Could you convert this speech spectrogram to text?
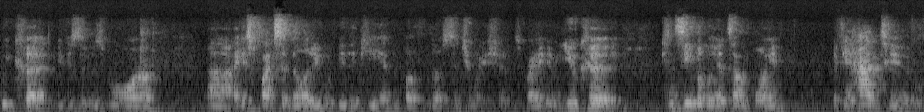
we could because it was more, uh, I guess flexibility would be the key in both of those situations, right? You could conceivably at some point, if you had to,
